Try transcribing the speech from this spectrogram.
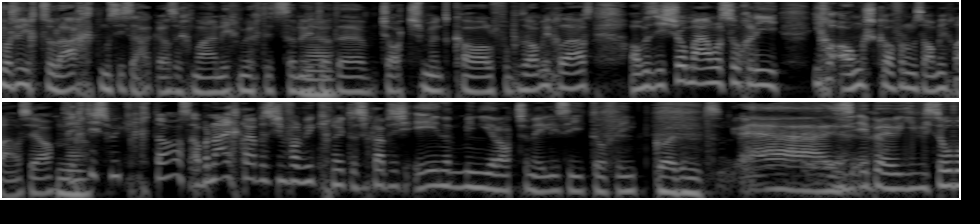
Wahrscheinlich zu Recht, muss ich sagen. Also ich meine, ich möchte jetzt so nicht ja. an den Judgment Call von Sammy Klaus. Aber es ist schon manchmal so ein bisschen, ich habe Angst gehabt vor dem Sammy Klaus, ja. ja. Vielleicht ist es wirklich das. Aber nein, ich glaube, es ist im Fall wirklich nicht das. Ich glaube, es ist eher meine rationelle Seite, die finde. Gut, und, äh, ist eben, wieso,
